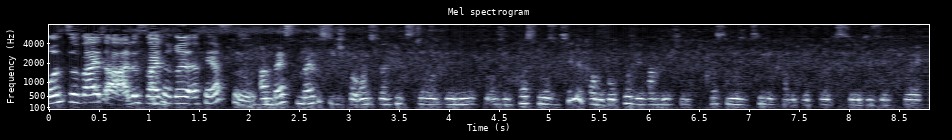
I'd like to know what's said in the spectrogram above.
und so weiter. Alles weitere erfährst du. Am besten meldest du dich bei uns, dann kriegst du den Link für unsere kostenlose Telegram-Gruppe. Wir haben nämlich eine kostenlose Telegram-Gruppe zu diesem Projekt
